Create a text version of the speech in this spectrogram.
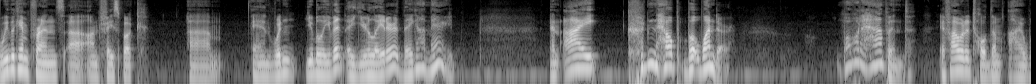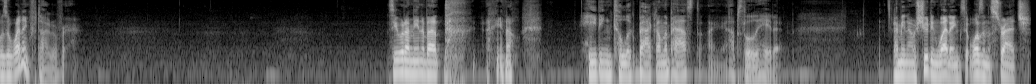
We became friends uh, on Facebook. Um, and wouldn't you believe it? A year later, they got married. And I couldn't help but wonder what would have happened if I would have told them I was a wedding photographer. See what I mean about, you know, hating to look back on the past? I absolutely hate it. I mean, I was shooting weddings, it wasn't a stretch.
